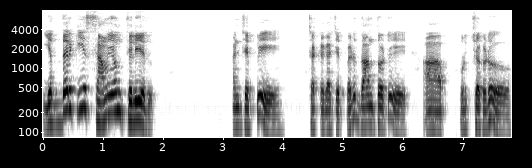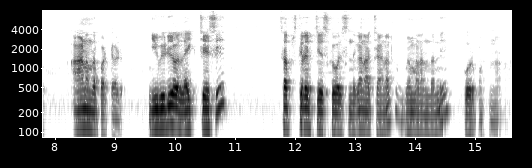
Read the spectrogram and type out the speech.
ఇద్దరికీ సమయం తెలియదు అని చెప్పి చక్కగా చెప్పాడు. దాంతో ఆ పృచ్ఛకుడు ఆనందపడ్డాడు. ఈ వీడియో లైక్ చేసి సబ్స్క్రైబ్ చేసుకోవాల్సిందిగా నా ఛానల్ మిమ్మల్ని అందరినీ కోరుకుంటున్నాను.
